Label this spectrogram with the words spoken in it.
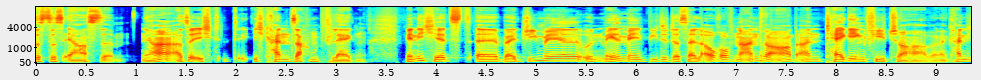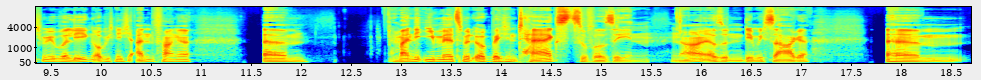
ist das Erste. Ja, also ich, ich kann Sachen flaggen. Wenn ich jetzt äh, bei Gmail und MailMate bietet das halt auch auf eine andere Art an, Tagging-Feature habe, dann kann ich mir überlegen, ob ich nicht anfange, ähm, meine E-Mails mit irgendwelchen Tags zu versehen. Ja, also indem ich sage, ähm,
